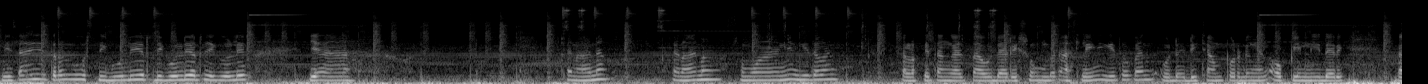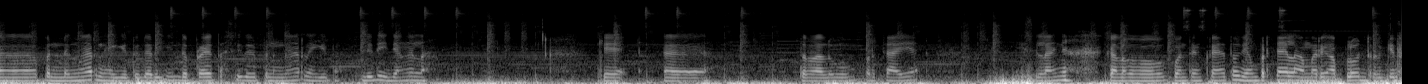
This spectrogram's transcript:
Bisa aja terus digulir digulir digulir. Ya kadang-kadang kadang-kadang semuanya gitu kan kalau kita nggak tahu dari sumber aslinya gitu kan udah dicampur dengan opini dari uh, pendengarnya gitu dari interpretasi dari pendengarnya gitu. Jadi janganlah kayak uh, terlalu percaya istilahnya. Kalau konten kreator yang percaya lah sama reuploader gitu.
